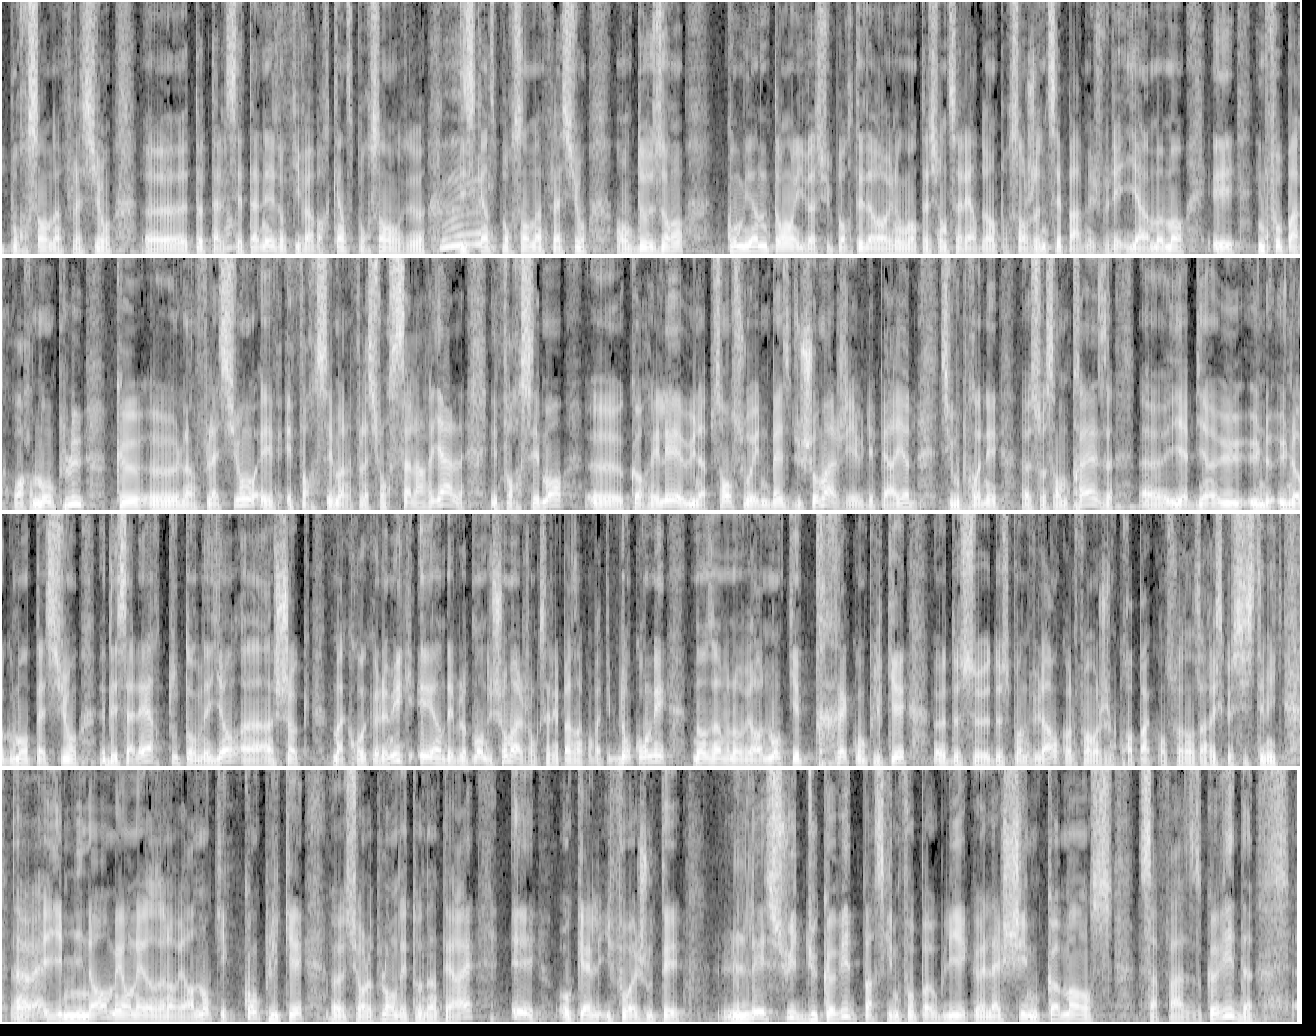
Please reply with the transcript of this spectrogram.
d'inflation euh, totale cette année. Donc il va avoir 15%, 10-15% d'inflation en deux ans. Combien de temps il va supporter d'avoir une augmentation de salaire de 1% Je ne sais pas, mais je veux dire, il y a un moment, et il ne faut pas croire non plus que euh, l'inflation est, forcément, l'inflation salariale est forcément euh, corrélée à une absence ou à une baisse du chômage. Il y a eu des périodes, si vous prenez 73, euh, il y a bien eu une, augmentation des salaires tout en ayant un, un choc macroéconomique et un développement du chômage. Donc ça n'est pas incompatible. Donc on est dans un environnement qui est très compliqué de ce, de ce point de vue-là. Encore une fois, moi je ne crois pas qu'on soit dans un risque systémique ah euh, imminent, mais on est dans un environnement qui est compliqué euh, sur le plan des taux d'intérêt et auquel il faut ajouter les suites du Covid, parce qu'il ne faut pas oublier que la Chine commence sa phase Covid.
